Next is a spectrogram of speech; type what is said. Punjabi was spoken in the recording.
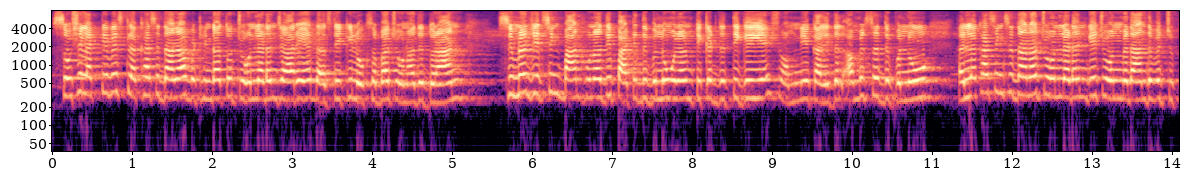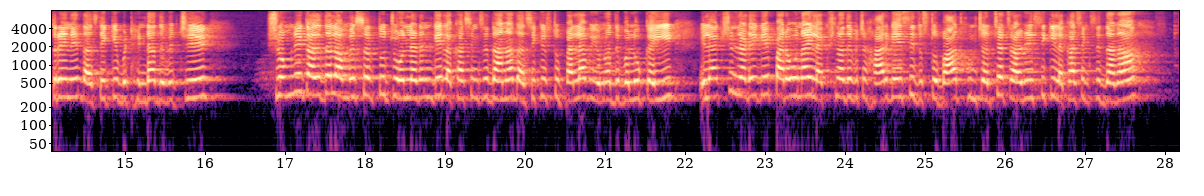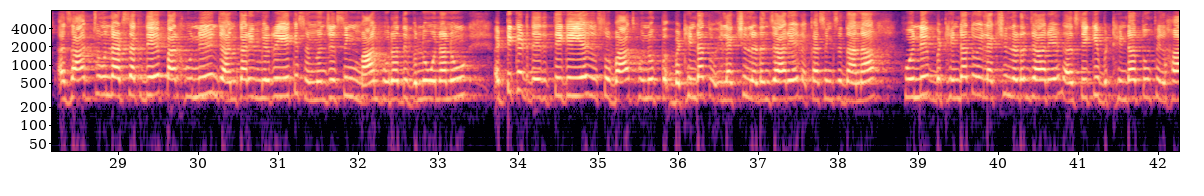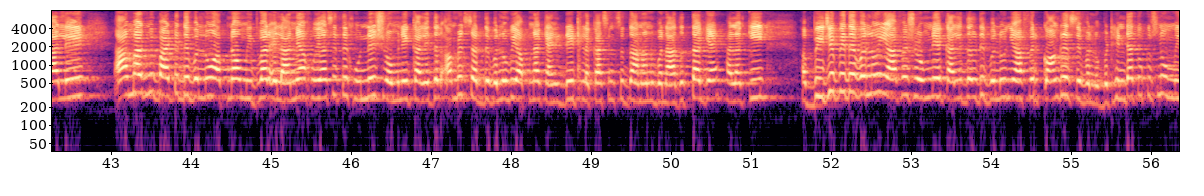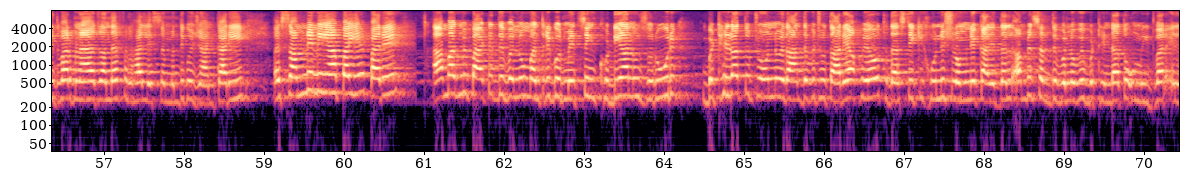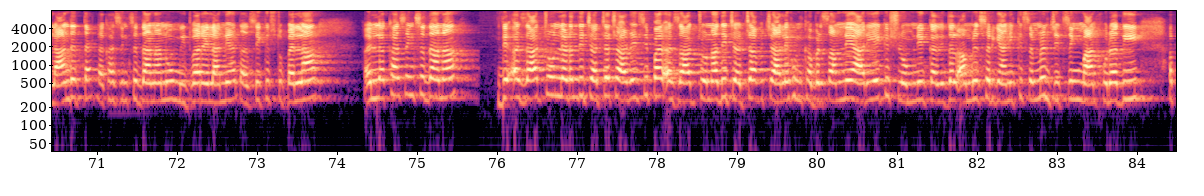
ਸੋਸ਼ਲ ਐਕਟਿਵਿਸਟ ਲੱਖਾ ਸਿਧਾਣਾ ਬਠਿੰਡਾ ਤੋਂ ਚੋਣ ਲੜਨ ਜਾ ਰਹੇ ਹੈ। ਦੱਸਦੇ ਕਿ ਲੋਕ ਸਭਾ ਚੋਣਾਂ ਦੇ ਦੌਰਾਨ ਸਿਮਰਨਜੀਤ ਸਿੰਘ ਬਾਨ ਹੁਣਾਂ ਦੀ ਪਾਰਟੀ ਦੇ ਵੱਲੋਂ ਉਹਨਾਂ ਨੂੰ ਟਿਕਟ ਦਿੱਤੀ ਗਈ ਹੈ। ਸ਼੍ਰੋਮਣੀ ਅਕਾਲੀ ਦਲ ਅੰਮ੍ਰਿਤਸਰ ਦੇ ਵੱਲੋਂ ਲੱਖਾ ਸਿੰਘ ਸਿਧਾਣਾ ਚੋਣ ਲੜਨਗੇ। ਚੋਣ ਮੈਦਾਨ ਦੇ ਵਿੱਚ ਉਤਰੇ ਨੇ। ਦੱਸਦੇ ਕਿ ਬਠਿੰਡਾ ਦੇ ਵਿੱਚ ਸ਼੍ਰੋਮਣੀ ਅਕਾਲੀ ਦਲ ਅੰਮ੍ਰਿਤਸਰ ਤੋਂ ਚੋਣ ਲੜਨਗੇ। ਲੱਖਾ ਸਿੰਘ ਸਿਧਾਣਾ ਦੱਸੀ ਕਿ ਉਸ ਤੋਂ ਪਹਿਲਾਂ ਵੀ ਉਹਨਾਂ ਦੇ ਵੱਲੋਂ ਕਈ ਇਲੈਕਸ਼ਨ ਲੜੇ ਗਏ, ਪਰ ਉਹਨਾਂ ਇਲੈਕਸ਼ਨਾਂ ਦੇ ਵਿੱਚ ਹਾਰ ਗਏ ਸੀ। ਜਿਸ ਤੋਂ ਬਾਅਦ ਹੁਣ ਚਰਚਾ ਚੱਲ ਰਹੀ ਸੀ ਕਿ ਲੱਖਾ ਸਿੰਘ ਸਿਧਾਣਾ ਆਜ਼ਾਦ ਚੋਣ ਲੜ ਸਕਦੇ ਹੈ ਪਰ ਹੁਣ ਜਾਣਕਾਰੀ ਮਿਲ ਰਹੀ ਹੈ ਕਿ ਸਿਮਰਨਜੀਤ ਸਿੰਘ ਮਾਨ ਹੋਰਾਂ ਦੇ ਵੱਲੋਂ ਉਹਨਾਂ ਨੂੰ ਟਿਕਟ ਦੇ ਦਿੱਤੀ ਗਈ ਹੈ। ਉਸ ਤੋਂ ਬਾਅਦ ਹੁਣ ਉਹ ਪ- ਬਠਿੰਡਾ ਤੋਂ ਇਲੈਕਸ਼ਨ ਲੜਨ ਜਾ ਰਹੇ ਹੈ ਲੱਖਾ ਸਿੰਘ ਸਿਧਾਣਾ ਹੁਣ ਬਠਿੰਡਾ ਤੋਂ ਇਲੈਕਸ਼ਨ ਲੜਨ ਜਾ ਰਹੇ ਹੈ ਦੱਸਦੇ ਕਿ ਬਠਿੰਡਾ ਤੋਂ ਫਿਲਹਾਲ ਆਮ ਆਦਮੀ ਪਾਰਟੀ ਦੇ ਵੱਲੋਂ ਆਪਣਾ ਉਮੀਦਵਾਰ ਐਲਾਨਿਆ ਹੋਇਆ ਸੀ ਤੇ ਹੁਣ ਸ਼੍ਰੋਮਣੀ ਅਕਾਲੀ ਦਲ ਅੰਮ੍ਰਿਤਸਰ ਦੇ ਵੱਲੋਂ ਵੀ ਆਪਣਾ ਕੈਂਡੀਡੇਟ ਲੱਖਾ ਸਿੰਘ ਸਿਧਾਣਾ ਨੂੰ ਬਣਾ ਦਿੱਤਾ ਗਿਆ ਹਾਲਾਂਕਿ ਬੀਜੇਪੀ ਦੇ ਵੱਲੋਂ ਜਾਂ ਫਿਰ ਸ਼੍ਰੋਮਣੀ ਅਕਾਲੀ ਦਲ ਦੇ ਵੱਲੋਂ ਜਾਂ ਫਿਰ ਕਾਂਗਰਸ ਦੇ ਵੱਲੋਂ ਬਠਿੰਡਾ ਤੋਂ ਕਿਸ ਨੂੰ ਉਮੀਦਵਾਰ ਬਣਾਇਆ ਜਾਂਦਾ ਹੈ ਫਿਲਹਾਲ ਇਸ ਸੰਬੰਧੀ ਕੋਈ ਜਾਣਕਾਰੀ ਅ, ਸਾਹਮਣੇ ਨਹੀਂ ਆ ਪਾਈ ਹੈ ਪਰ ਆਮ ਆਦਮੀ ਪਾਰਟੀ ਦੇ ਵੱਲੋਂ ਮੰਤਰੀ ਗੁਰਮੀਤ ਸਿੰਘ ਖੁੱਡੀਆਂ ਨੂੰ ਜ਼ਰੂਰ ਬਠਿੰਡਾ ਤੋਂ ਚੋਣ ਮੈਦਾਨ ਦੇ ਵਿੱਚ ਉਤਾਰਿਆ ਹੋਇਆ ਉੱਥੇ ਦੱਸਦੇ ਕਿ ਹੁਣ ਸ਼੍ਰੋਮਣੀ ਅਕਾਲੀ ਦਲ ਅੰਮ੍ਰਿਤਸਰ ਦੇ ਵੱਲੋਂ ਵੀ ਬਠਿੰਡਾ ਤੋਂ ਉਮੀਦਵਾਰ ਐਲਾਨ ਦਿੱਤਾ ਹੈ। ਲੱਖਾ ਸਿੰਘ ਸਿਧਾਣਾ ਨੂੰ ਉਮੀਦਵਾਰ ਐਲਾਨਿਆ ਦੱਸਦੇ ਕਿ ਇਸ ਤੋਂ ਪਹਿਲਾਂ ਅ, ਲੱਖਾ ਸਿੰਘ ਸਿਧਾਣਾ ਦੇ ਆਜ਼ਾਦ ਚੋਣ ਲੜਨ ਦੀ ਚਰਚਾ ਚੱਲ ਰਹੀ ਸੀ, ਪਰ ਆਜ਼ਾਦ ਚੋਣਾਂ ਦੀ ਚਰਚਾ ਵਿਚਾਲੇ ਹੁਣ ਖਬਰ ਸਾਹਮਣੇ ਆ ਰਹੀ ਹੈ ਕਿ ਸ਼੍ਰੋਮਣੀ ਅਕਾਲੀ ਦਲ ਅੰਮ੍ਰਿਤਸਰ ਯਾਨੀ ਕਿ ਸਿਮਰਨਜੀਤ ਸਿੰਘ ਮਾਨ ਦੀ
